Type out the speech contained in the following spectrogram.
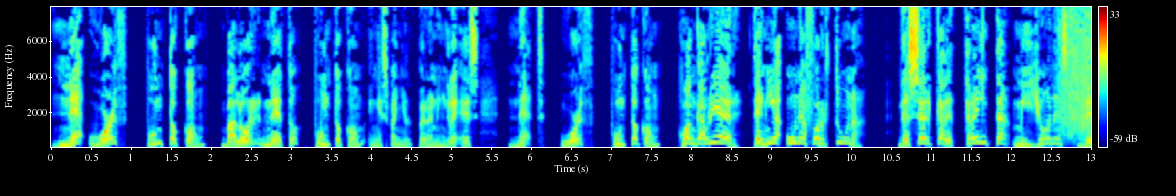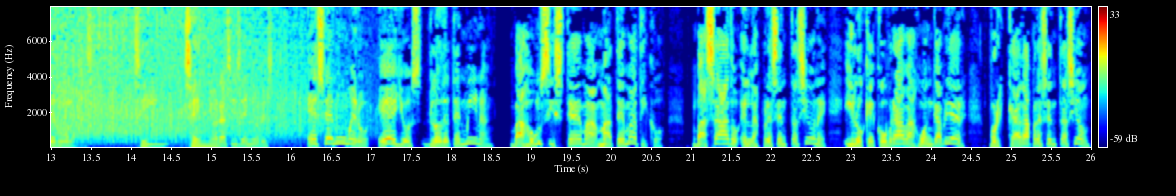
networth.com, valorneto.com en español, pero en inglés es networth.com, Juan Gabriel tenía una fortuna de cerca de 30 millones de dólares. Sí, señoras y señores, ese número ellos lo determinan bajo un sistema matemático basado en las presentaciones y lo que cobraba Juan Gabriel por cada presentación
